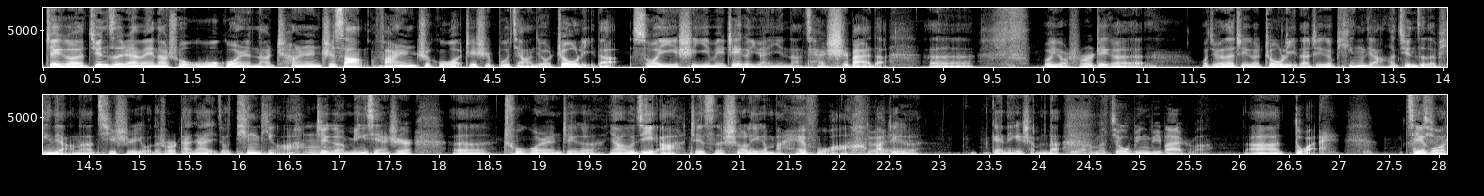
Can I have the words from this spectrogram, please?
这个君子认为呢，说吴国人呢趁人之丧伐人之国，这是不讲究周礼的，所以是因为这个原因呢才失败的。呃，我有时候这个，我觉得这个周礼的这个评奖和君子的评奖呢，其实有的时候大家也就听听啊。嗯这个明显是，呃，楚国人这个养由基啊，这次设了一个埋伏啊，把这个给那个什么的这叫什么？骄兵必败是吧？啊、对。结果。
